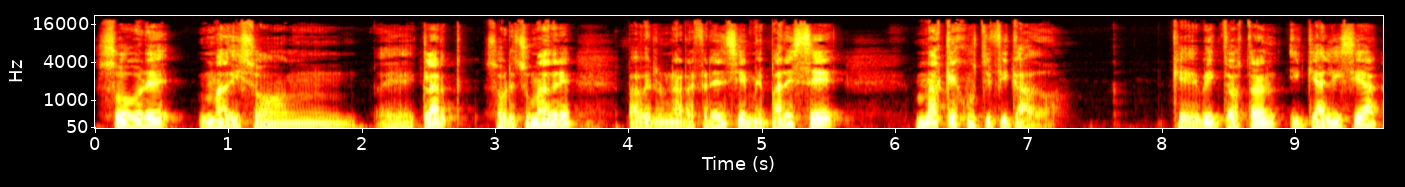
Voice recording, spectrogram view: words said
sobre Madison eh, Clark, sobre su madre, va a haber una referencia y me parece más que justificado que Víctor Strand y que Alicia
